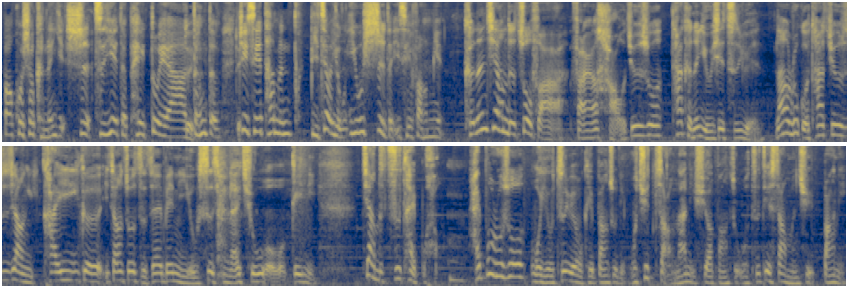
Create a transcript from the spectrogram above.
包括说可能也是职业的配对啊对。等等这些他们比较有优势的一些方面。可能这样的做法反而好，就是说他可能有一些资源，然后如果他就是这样开一个一张桌子在那边，你有事情来求我，我给你，这样的姿态不好，还不如说我有资源，我可以帮助你，我去找哪里需要帮助，我直接上门去帮你，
